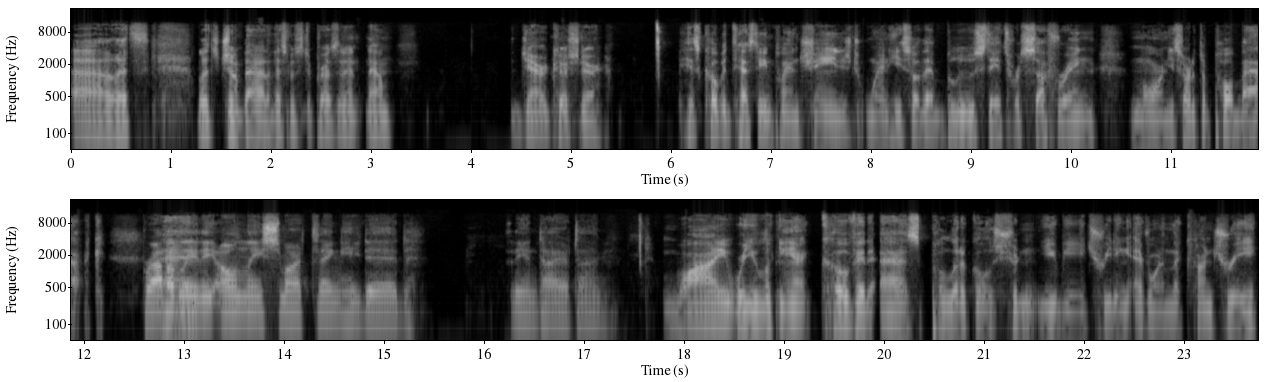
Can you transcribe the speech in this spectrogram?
Uh, let's let's jump out of this, Mr. President. Now, Jared Kushner his COVID testing plan changed when he saw that blue states were suffering more and he started to pull back. Probably and the only smart thing he did the entire time. Why were you looking at COVID as political? Shouldn't you be treating everyone in the country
